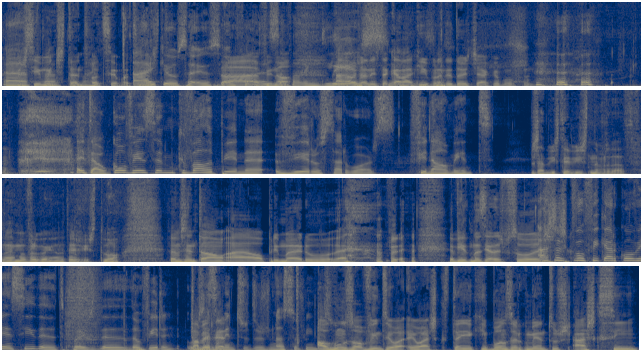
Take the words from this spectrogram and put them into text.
Ah, mas sim, muito pronto, distante, tá bem. pode ser, pode ser. Ai, que eu só, eu só, Ah, falo, afinal. só falo inglês. Ah, já disse acaba aqui, pronto, então isto já acabou. Então, convença-me que vale a pena ver o Star Wars, finalmente. Já devias ter visto, na verdade. É uma vergonha não teres visto. Bom, vamos então ao primeiro. Havia demasiadas pessoas. Achas que vou ficar convencida depois de, de ouvir os Talvez é- argumentos dos nossos ouvintes? Alguns ouvintes eu, eu acho que têm aqui bons argumentos, acho que sim.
